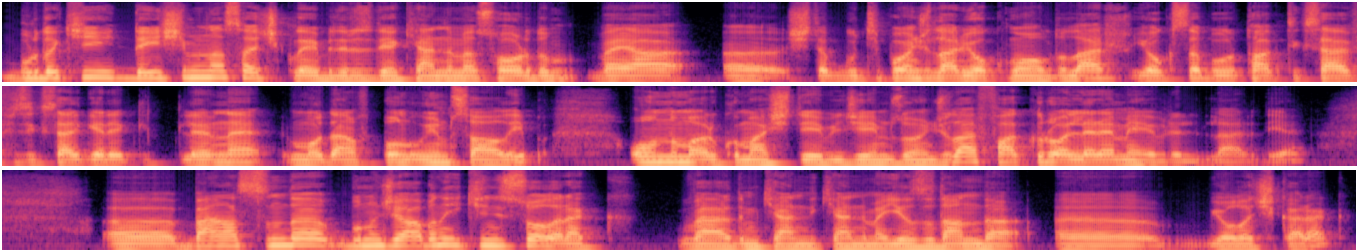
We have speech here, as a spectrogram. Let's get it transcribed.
buradaki değişimi nasıl açıklayabiliriz diye kendime sordum. Veya e, işte bu tip oyuncular yok mu oldular? Yoksa bu taktiksel ve fiziksel gerekliliklerine modern futbolun uyum sağlayıp on numara kumaş diyebileceğimiz oyuncular farklı rollere mi evrildiler diye. E, ben aslında bunun cevabını ikincisi olarak verdim kendi kendime yazıdan da e, yola çıkarak.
